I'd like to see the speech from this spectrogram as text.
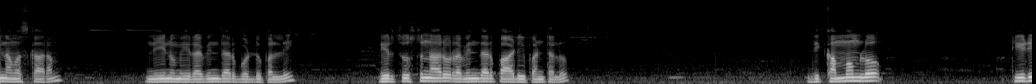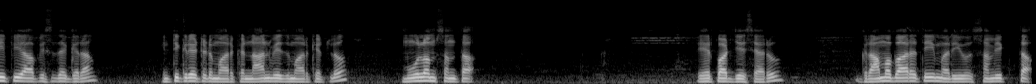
నమస్కారం. నేను మీ రవీందర్ బొడ్డుపల్లి. మీరు చూస్తున్నారు రవీందర్ పాడి పంటలు. ఇది ఖమ్మంలో టీడీపీ ఆఫీస్ దగ్గర ఇంటిగ్రేటెడ్ మార్కెట్ నాన్ వెజ్ మార్కెట్లో మూలం సంత ఏర్పాటు చేశారు. గ్రామ భారతి మరియు సంయుక్త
